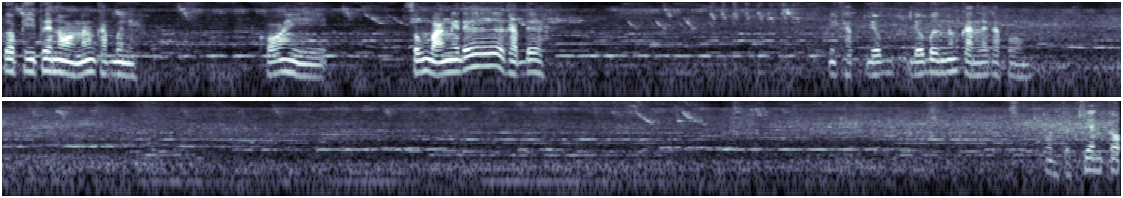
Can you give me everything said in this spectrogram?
เพื่อพี่เพื่อน้องนะครับมื่อนี้ขอให้สมหวังในเด้อครับเด้อนี่ครับเดี๋ยวเดี๋ยวเบิ้งน้ำกันเลยครับผมต้นตะเคียนเก่า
